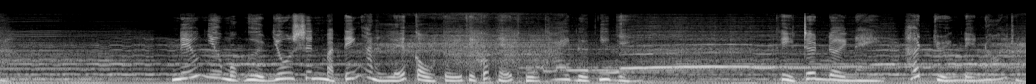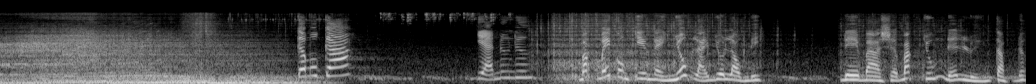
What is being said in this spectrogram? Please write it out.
à Nếu như một người vô sinh mà tiến hành lễ cầu tự Thì có thể thụ thai được như vậy. Thì trên đời này hết chuyện để nói rồi. Kamuka! Dạ nương nương. Bắt mấy con chim này nhốt lại vô lòng đi. Đề bà sẽ bắt chúng để luyện tập đó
